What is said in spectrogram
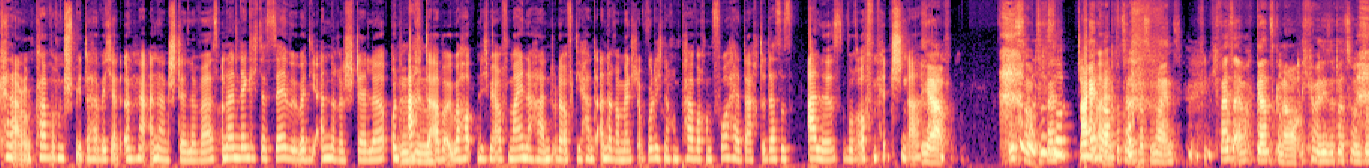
keine Ahnung, ein paar Wochen später habe ich an irgendeiner anderen Stelle was und dann denke ich dasselbe über die andere Stelle und mhm. achte aber überhaupt nicht mehr auf meine Hand oder auf die Hand anderer Menschen, obwohl ich noch ein paar Wochen vorher dachte, das ist alles, worauf Menschen achten. Ja. Ist so. Das ich ist weiß so 100 was du meinst. Ich weiß einfach ganz genau. Ich kann mir die Situation so,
